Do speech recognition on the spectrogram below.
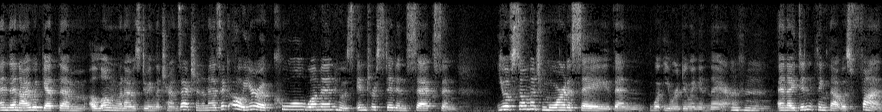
And then I would get them alone when I was doing the transaction. And I was like, oh, you're a cool woman who's interested in sex and you have so much more to say than what you were doing in there. Mm-hmm. And I didn't think that was fun.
